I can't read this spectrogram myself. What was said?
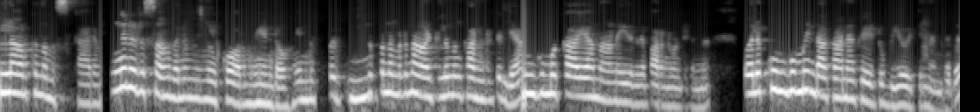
എല്ലാവർക്കും നമസ്കാരം. ഇങ്ങനെ ഒരു സാധനം നിങ്ങൾക്ക് ഓർമ്മയുണ്ടോ? ഇന്നിപ്പോ ഇന്നിപ്പോ നമ്മുടെ നാട്ടിലൊന്നും കണ്ടിട്ടില്ല. കുങ്കുമക്കായ എന്നാണ് ഇതിനെ പറഞ്ഞുകൊണ്ടിരുന്നത്. അതുപോലെ കുങ്കുമ ഉണ്ടാക്കാനൊക്കെ ആയിട്ട് ഉപയോഗിക്കുന്നുണ്ട് ഇത്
